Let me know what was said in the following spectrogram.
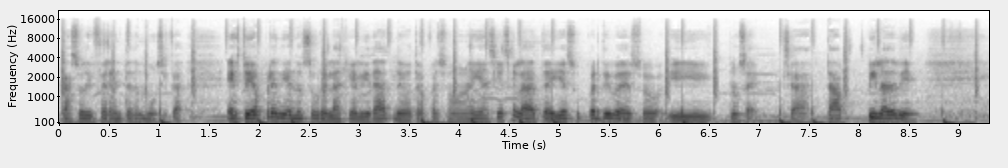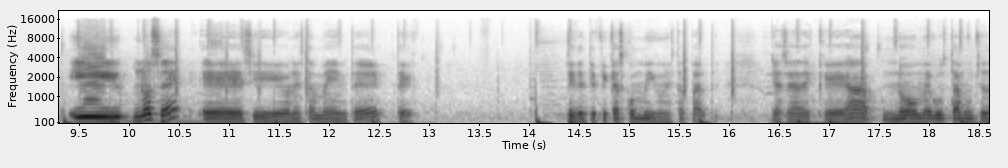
caso diferente de música, estoy aprendiendo sobre la realidad de otra persona y así es el arte y es súper diverso y no sé, o sea, está pila de bien. Y no sé eh, si honestamente te, te identificas conmigo en esta parte. Ya sea de que, ah, no me gusta mucho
